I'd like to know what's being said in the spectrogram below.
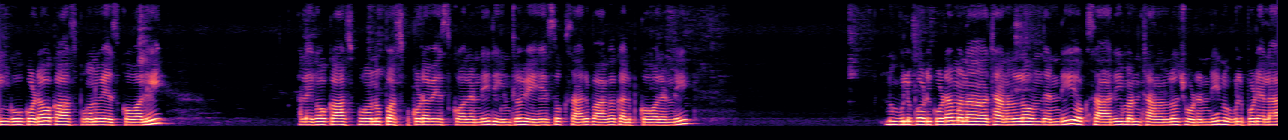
ఇంగువ కూడా ఒక స్పూన్ వేసుకోవాలి. అలాగే ఒక స్పూను పసుపు కూడా వేసుకోవాలండి. దీంట్లో వేసేసి ఒకసారి బాగా కలుపుకోవాలండి. నువ్వుల పొడి కూడా మన ఛానల్లో ఉందండి. ఒకసారి మన ఛానల్లో చూడండి. నువ్వుల పొడి ఎలా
